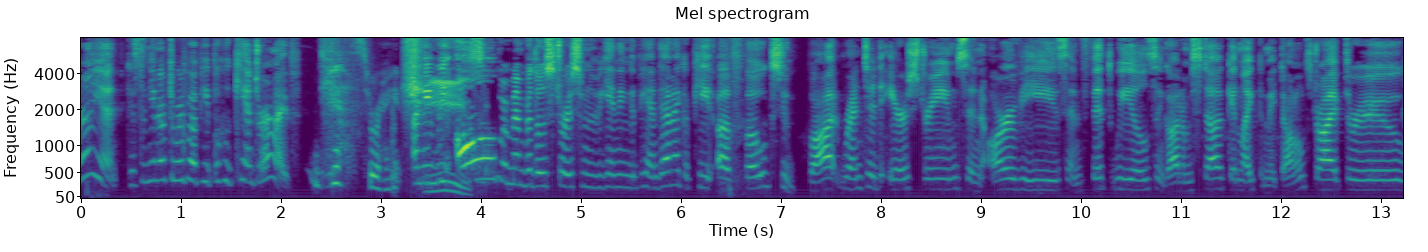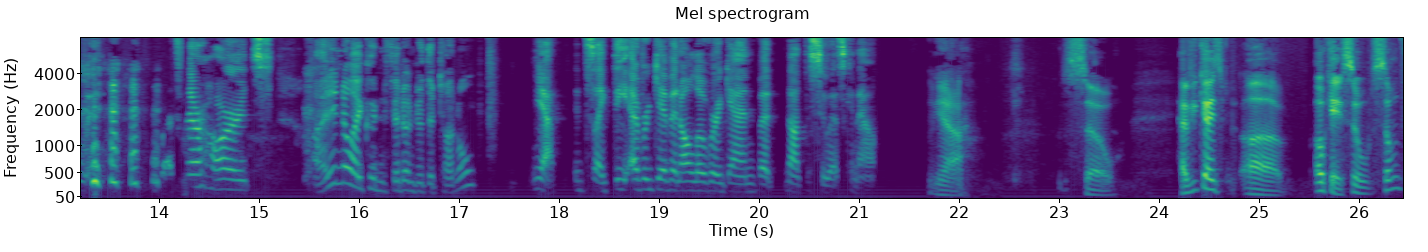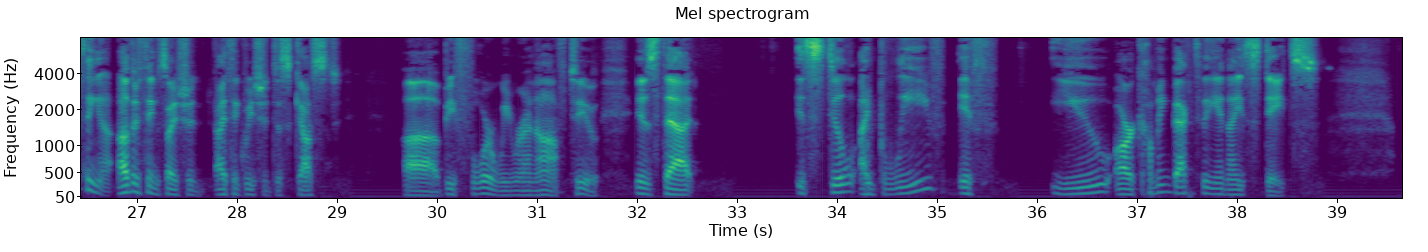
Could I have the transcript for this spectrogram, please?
Brilliant, because then you don't have to worry about people who can't drive. Yes, right. I mean, we all remember those stories from the beginning of the pandemic of, of folks who bought rented airstreams and RVs and fifth wheels and got them stuck in like the McDonald's drive-through. And bless their hearts. I didn't know I couldn't fit under the tunnel. Yeah, it's like the Ever Given all over again, but not the Suez Canal. Yeah. So, have you guys? uh Okay, so something, other things I should, I think we should discuss uh, before we run off too is that it's still i believe if you are coming back to the united states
